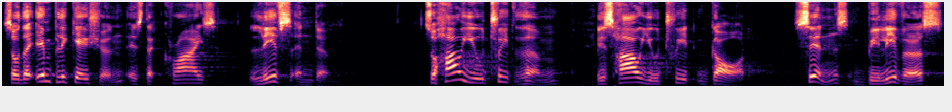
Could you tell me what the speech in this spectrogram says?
So the implication is that Christ lives in them. So, how you treat them is how you treat God, since believers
